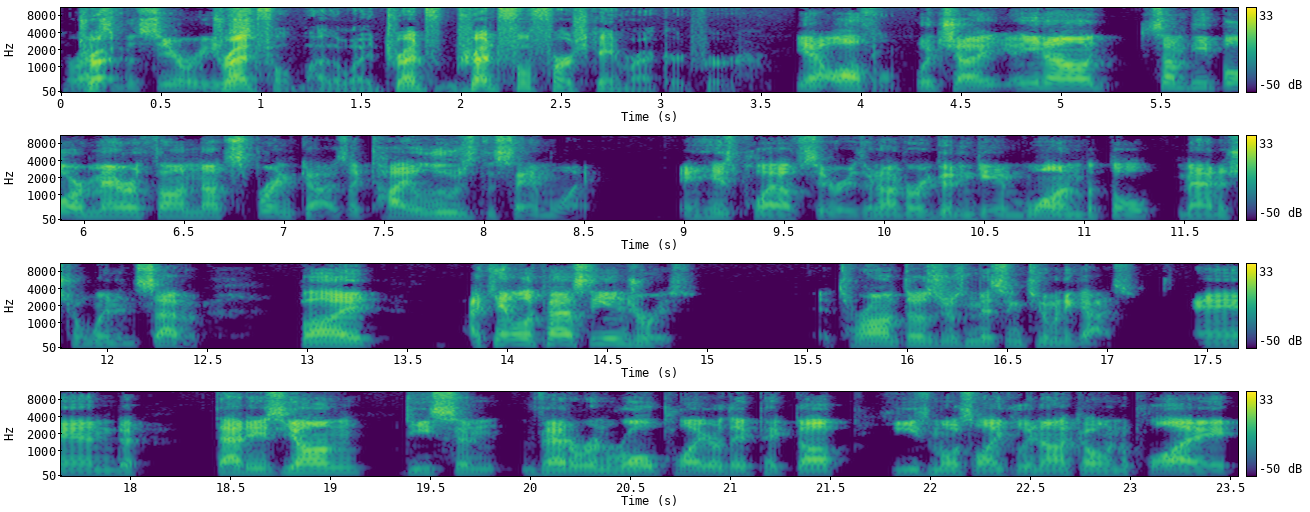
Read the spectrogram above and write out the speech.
the rest Dre- of the series. Dreadful, by the way. Dread, dreadful first game record for. Yeah, awful. Which uh, you know, some people are marathon, not sprint guys. Like Ty Lue's the same way in his playoff series. They're not very good in game one, but they'll manage to win in seven. But I can't look past the injuries. Toronto's just missing too many guys. And Thaddeus Young, decent veteran role player they picked up. He's most likely not going to play.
